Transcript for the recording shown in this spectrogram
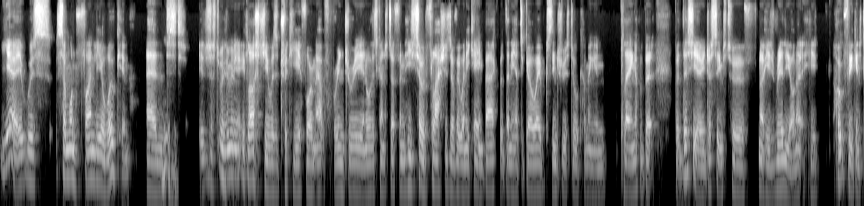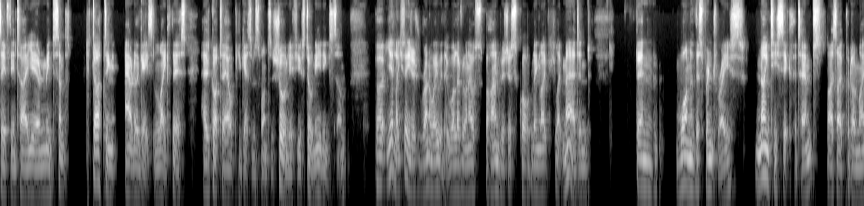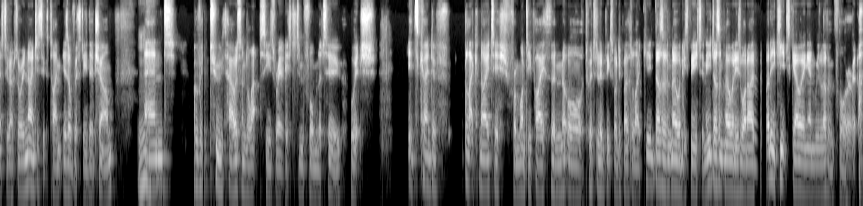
Yeah, it was someone finally awoke him. And mm. it just, I mean, last year was a tricky year for him, out for injury and all this kind of stuff. And he showed flashes of it when he came back, but then he had to go away because the injury was still coming in, playing up a bit. But this year, he just seems to have, no, he's really on it. He hopefully can stay for the entire year. I mean, some starting out of the gates like this has got to help you get some sponsors, surely, if you're still needing some. But yeah, like you say, you just run away with it while everyone else behind was just squabbling like like mad, and then won the sprint race. 96th attempt, as I put on my Instagram story, 96th time is obviously the charm. Mm. And over 2,000 laps he's raced in Formula Two, which it's kind of Black Knightish from Monty Python or Twitter Olympics Monty Python. Like he doesn't know when he's beaten, he doesn't know when he's won either, but he keeps going, and we love him for it.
